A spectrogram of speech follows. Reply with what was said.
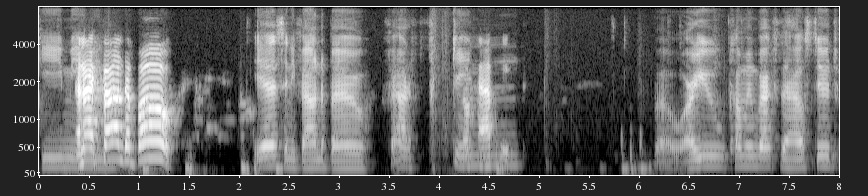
He me And I found a bow! yes, and he found a bow. Found a So happy. bow. Are you coming back to the house, dude?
